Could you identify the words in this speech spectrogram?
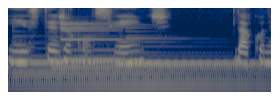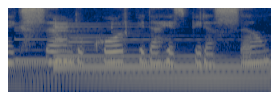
E esteja consciente da conexão do corpo e da respiração,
